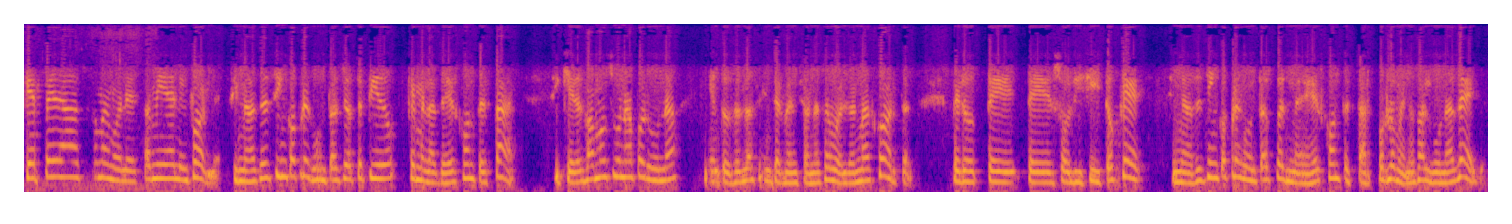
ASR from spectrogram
¿Qué pedazo me molesta a mí del informe? Si me haces cinco preguntas, yo te pido que me las dejes contestar. Si quieres, vamos una por una y entonces las intervenciones se vuelven más cortas. Pero te, te solicito que si me haces cinco preguntas, pues me dejes contestar por lo menos algunas de ellas.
